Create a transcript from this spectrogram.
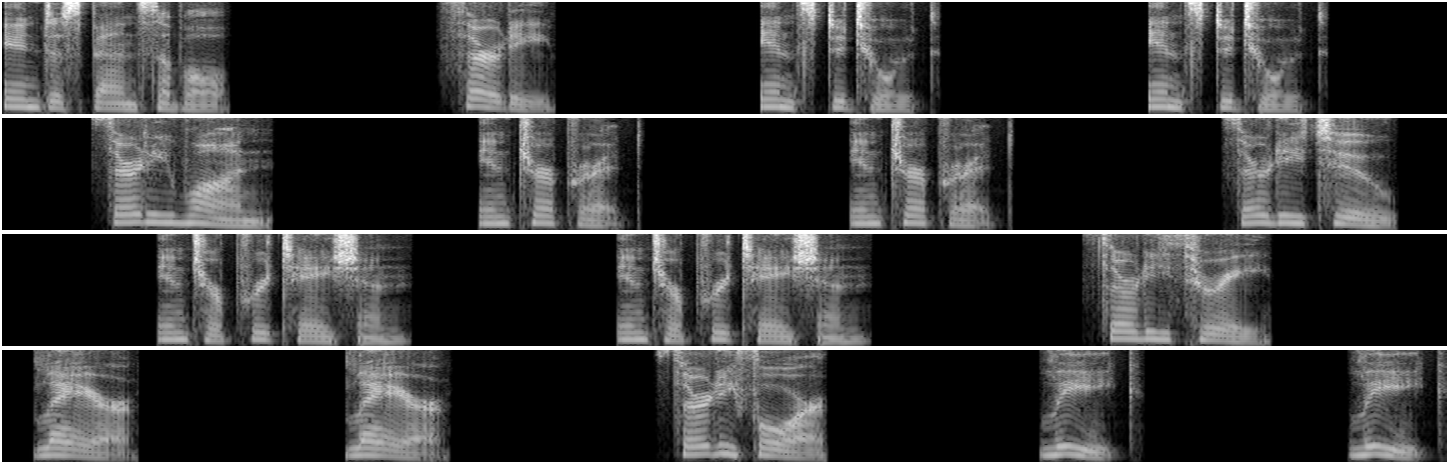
Indispensable. 30. Institute. Institute. 31. Interpret. Interpret. 32. Interpretation. Interpretation. 33. Layer. Layer. 34. Leak. Leak.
